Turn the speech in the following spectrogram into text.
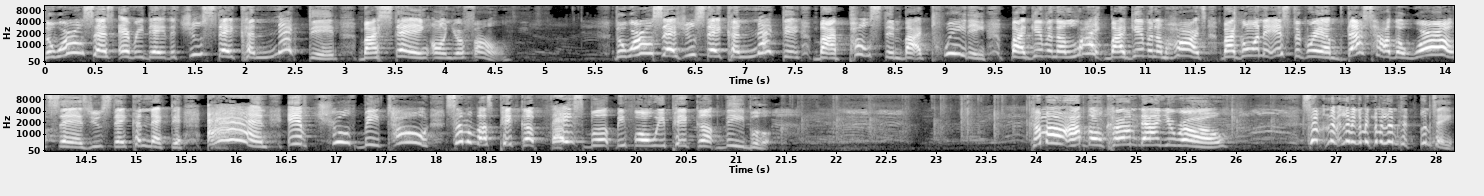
The world says every day that you stay connected by staying on your phone. The world says you stay connected by posting, by tweeting, by giving a like, by giving them hearts, by going to Instagram. That's how the world says you stay connected. And if truth be told, some of us pick up Facebook before we pick up the book. Come on, I'm going to come down your road. So, let, me, let, me, let, me, let, me, let me tell you.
